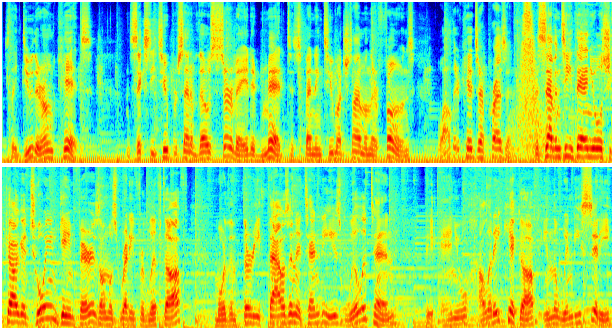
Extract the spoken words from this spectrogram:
as they do their own kids. And 62% of those surveyed admit to spending too much time on their phones while their kids are present. The 17th annual Chicago Toy and Game Fair is almost ready for liftoff. More than 30,000 attendees will attend the annual holiday kickoff in the Windy City,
